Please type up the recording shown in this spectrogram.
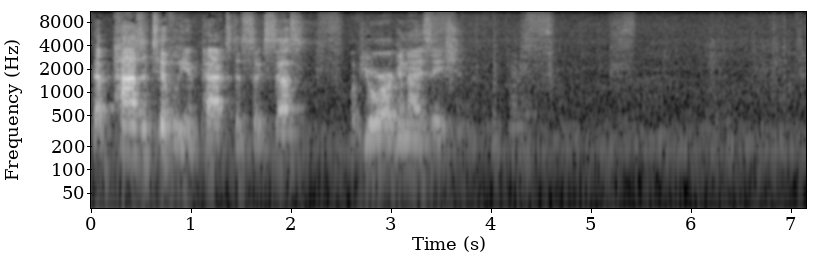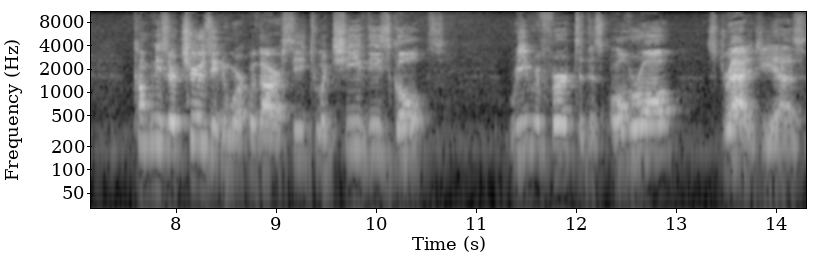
that positively impacts the success of your organization. Companies are choosing to work with RSC to achieve these goals. We refer to this overall strategy as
